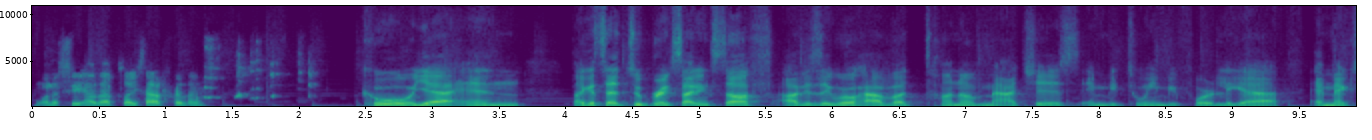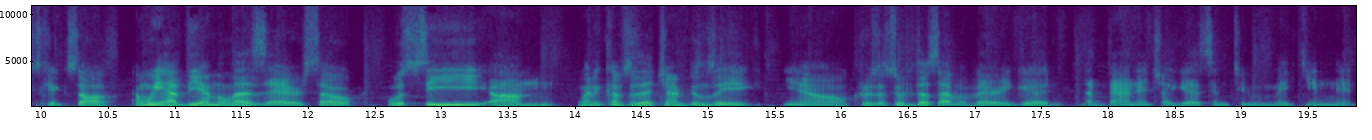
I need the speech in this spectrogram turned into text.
want to see how that plays out for them. Cool. Yeah. And like I said, super exciting stuff. Obviously, we'll have a ton of matches in between before Liga MX kicks off, and we have the MLS there. So we'll see um, when it comes to the Champions League. You know, Cruz Azul does have a very good advantage, I guess, into making it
